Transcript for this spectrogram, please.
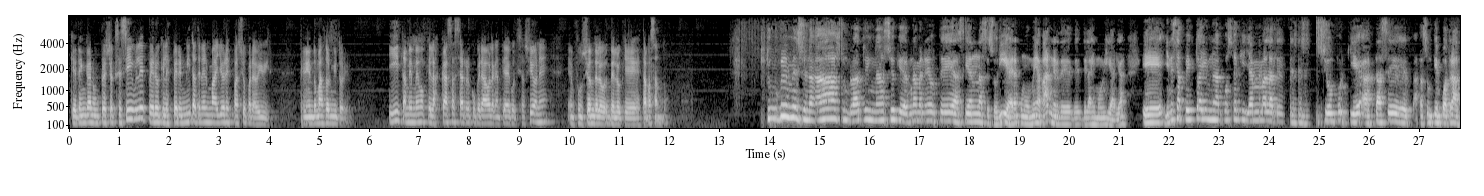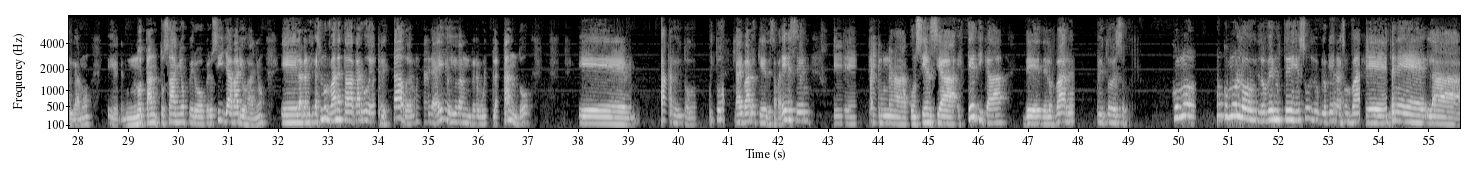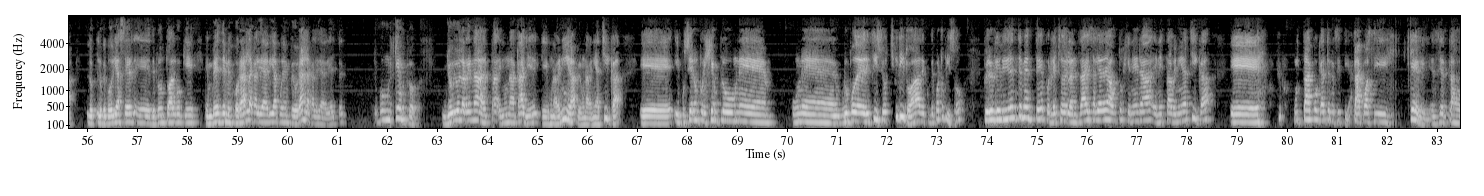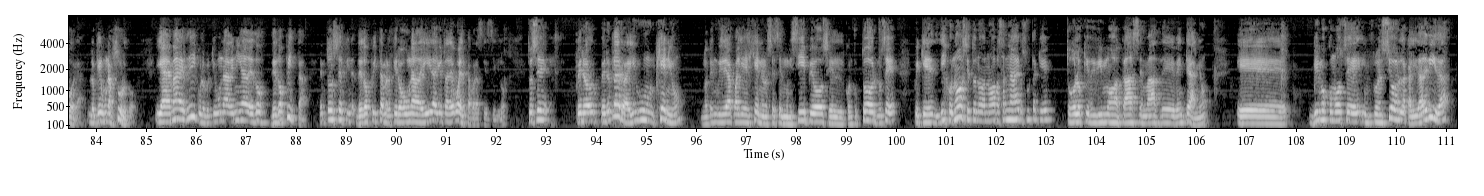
que tengan un precio accesible, pero que les permita tener mayor espacio para vivir, teniendo más dormitorios. Y también vemos que las casas se han recuperado la cantidad de cotizaciones en función de lo, de lo que está pasando. Tú mencionabas un rato, Ignacio, que de alguna manera ustedes hacían asesoría, era como media partner de, de, las inmobiliarias. Eh, y en ese aspecto hay una cosa que llama la atención porque hasta hace, hasta hace un tiempo atrás, digamos, eh, no tantos años, pero, pero sí ya varios años, eh, la planificación urbana estaba a cargo del Estado. De alguna manera ellos iban regulando barrios y todo. Que hay barrios que desaparecen hay una conciencia estética de, los barrios y todo eso. ¿Cómo, cómo lo, ven ustedes eso, lo, que es la? Eh, tiene la, lo, que podría ser eh, de pronto algo que en vez de mejorar la calidad de vida puede empeorar la calidad de vida. Te, pongo un ejemplo. Yo vivo en la Reina Alta, en una calle que es una avenida, pero una avenida chica, eh, y pusieron, por ejemplo, un, un grupo de edificios chiquititos, ¿ah? de, cuatro pisos, pero que evidentemente, por el hecho de la entrada y salida de autos, genera en esta avenida chica eh, un taco que antes no existía. Taco así heavy en ciertas horas, lo que es un absurdo. Y además es ridículo porque es una avenida de dos, de dos pistas. Entonces, de dos pistas me refiero a una de ida y otra de vuelta, por así decirlo. Entonces, pero, pero claro, hay un genio, no tengo idea cuál es el genio, no sé si el municipio, si el constructor, no sé, pues que dijo, no, si esto no, no va a pasar nada, y resulta que todos los que vivimos acá hace más de 20 años, eh, vimos cómo se influenció la calidad de vida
